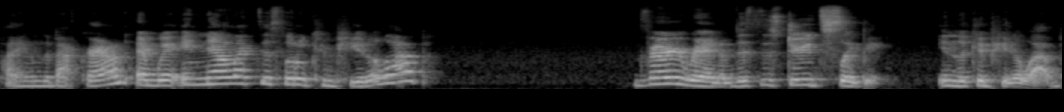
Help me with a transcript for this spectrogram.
playing in the background, and we're in now like this little computer lab. Very random. There's this dude sleeping in the computer lab.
